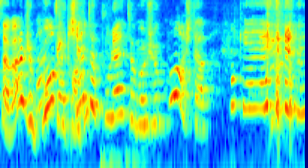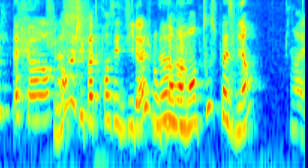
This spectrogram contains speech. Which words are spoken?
ça va, je Ah, cours, je. T'inquiète, poulette, moi je cours. J'étais là, ok, Je d'accord. fais, non, mais j'ai pas de croisée de village, donc Non, normalement tout se passe bien. Ouais.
